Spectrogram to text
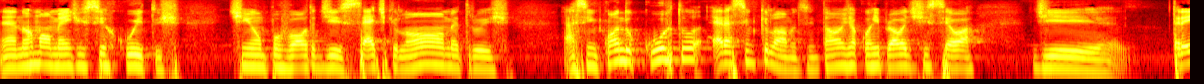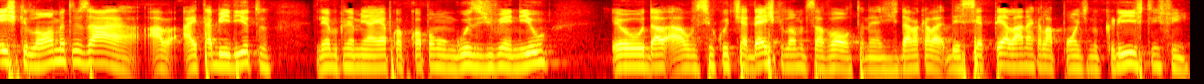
né, normalmente os circuitos tinham por volta de 7 quilômetros, Assim, quando curto era 5 km. Então eu já corri prova de XCO de 3 km a, a, a Itabirito. Lembro que na minha época a Copa Monguzi juvenil, eu dava, o circuito tinha 10 km a volta, né? A gente dava aquela descia até lá naquela ponte no Cristo, enfim,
